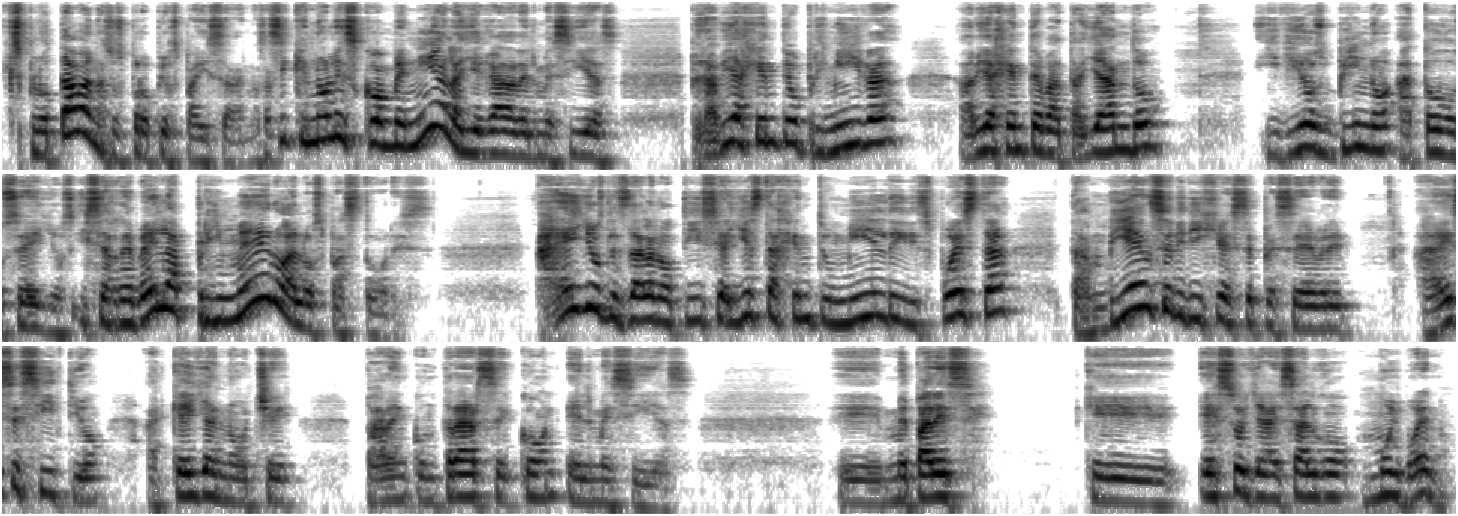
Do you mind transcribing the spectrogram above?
explotaban a sus propios paisanos, así que no les convenía la llegada del Mesías, pero había gente oprimida, había gente batallando, y Dios vino a todos ellos y se revela primero a los pastores. A ellos les da la noticia y esta gente humilde y dispuesta también se dirige a ese pesebre, a ese sitio, aquella noche, para encontrarse con el Mesías. Eh, me parece que eso ya es algo muy bueno.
